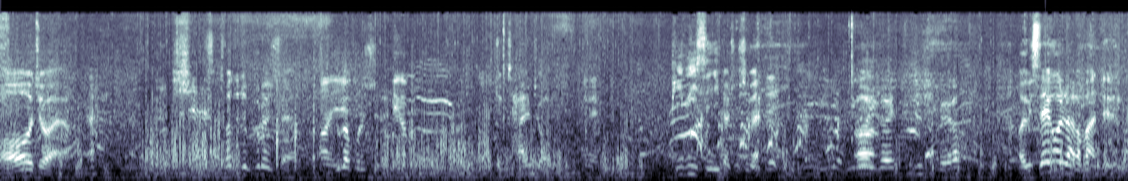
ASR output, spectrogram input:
어 좋아요. 저도 좀 뿌려주세요. 아, 누가 예. 뿌려주세요? 내가 좀잘 좀. 네. 비비 있으니까 조심해. 이거 이거 해주시고요. 어, 이거 생얼 나가면 안 되는데.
